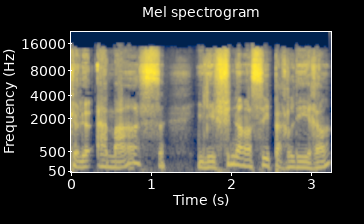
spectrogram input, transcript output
que le Hamas, il est financé par l'Iran,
